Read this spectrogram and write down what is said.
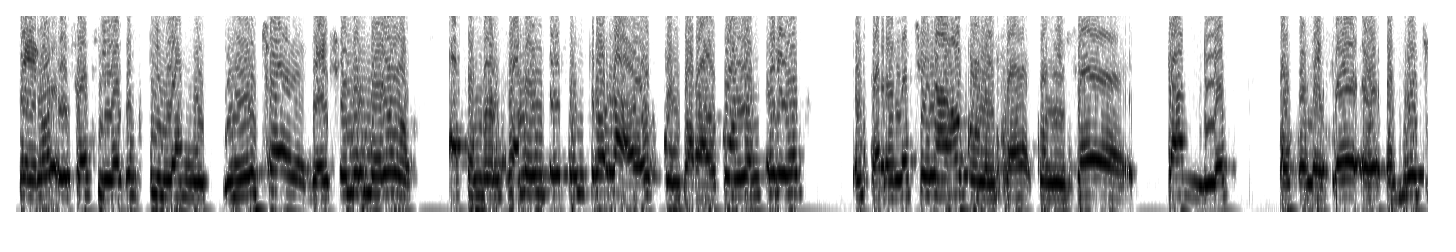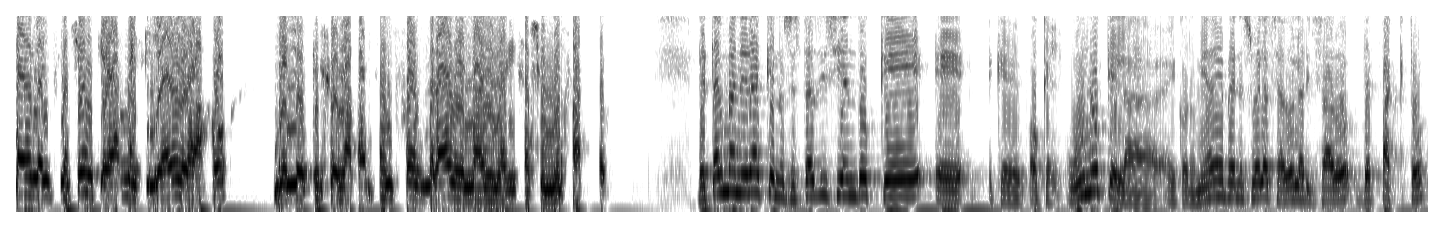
Pero eso ha sido costilla mucha de, ese número asombrosamente controlado comparado con lo anterior está relacionado con esa con ese cambio o con ese mucha de la inflación queda metida debajo de lo que se la pasa en sombra de la dolarización de facto. De tal manera que nos estás diciendo que, eh, que, ok, uno, que la economía de Venezuela se ha dolarizado de facto,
